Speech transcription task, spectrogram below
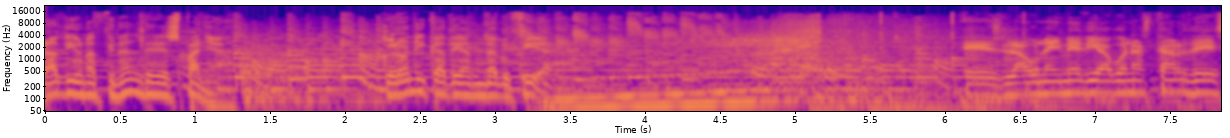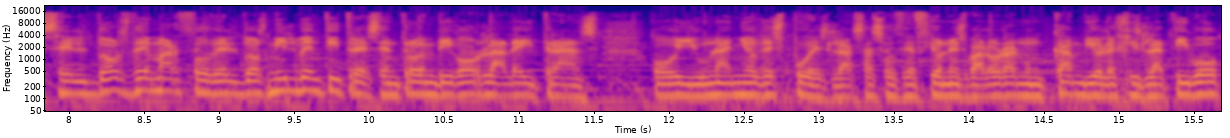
Radio Nacional de España. Crónica de Andalucía. Es la una y media, buenas tardes. El 2 de marzo del 2023 entró en vigor la ley trans. Hoy, un año después, las asociaciones valoran un cambio legislativo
